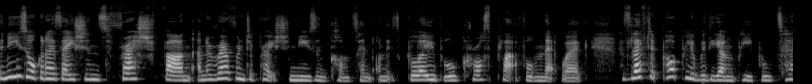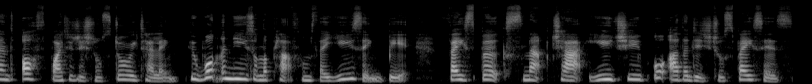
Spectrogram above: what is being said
The news organisation's fresh, fun, and irreverent approach to news and content on its global cross platform network has left it popular with young people turned off by traditional storytelling, who want the news on the platforms they're using, be it Facebook, Snapchat, YouTube, or other digital spaces.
